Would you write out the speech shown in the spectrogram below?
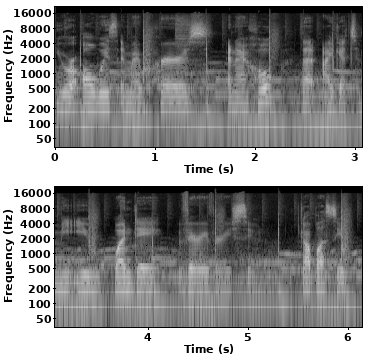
You are always in my prayers, and I hope that I get to meet you one day very, very soon. God bless you.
